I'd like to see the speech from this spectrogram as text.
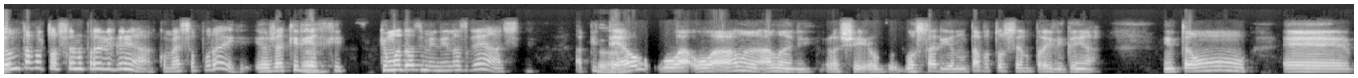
Eu não estava torcendo para ele ganhar, começa por aí. Eu já queria ah. que, que uma das meninas ganhasse. A Pitel ah. ou a, ou a Alane, eu achei, eu gostaria, eu não estava torcendo para ele ganhar. Então, é,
